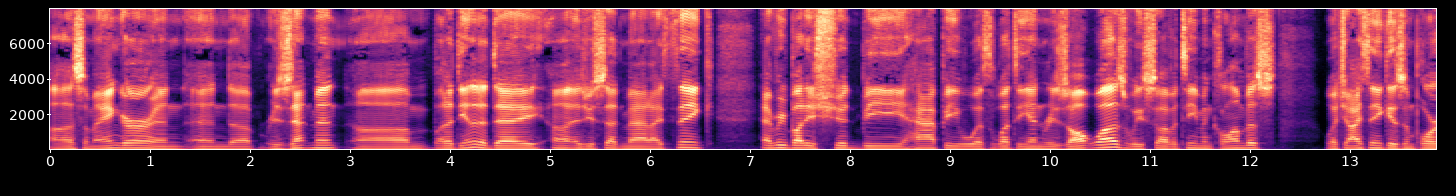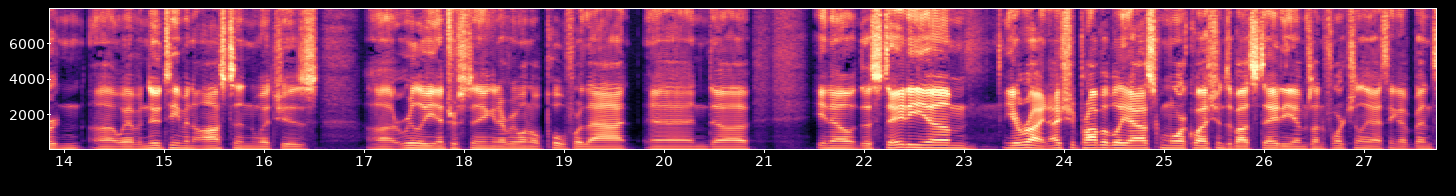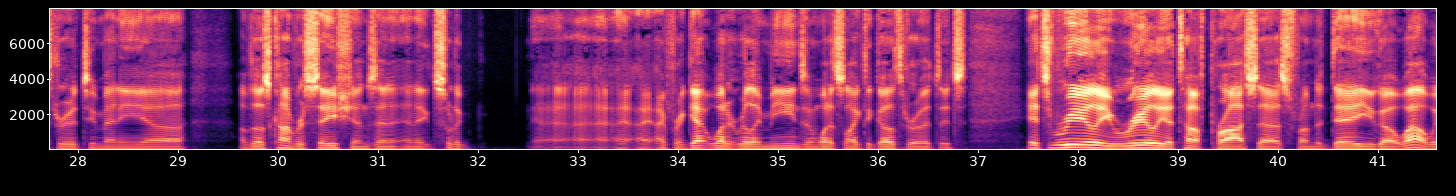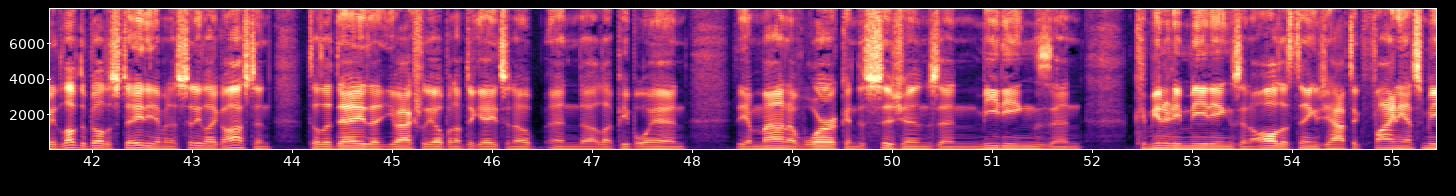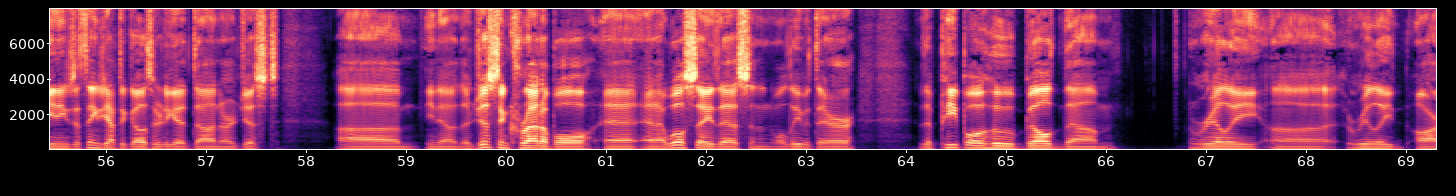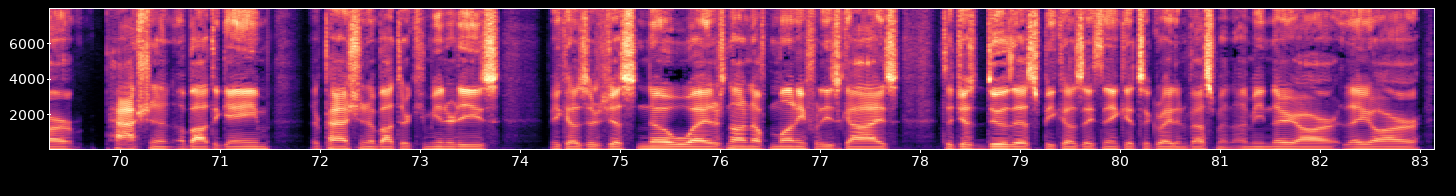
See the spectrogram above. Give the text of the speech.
uh, some anger and and uh, resentment. Um, but at the end of the day, uh, as you said, Matt, I think everybody should be happy with what the end result was. We still have a team in Columbus, which I think is important. we have a new team in Austin, which is uh, really interesting, and everyone will pull for that. And uh, you know, the stadium. You're right. I should probably ask more questions about stadiums. Unfortunately, I think I've been through too many uh, of those conversations, and, and it sort of I, I forget what it really means and what it's like to go through it. It's it's really, really a tough process from the day you go, wow, we'd love to build a stadium in a city like Austin, till the day that you actually open up the gates and op- and uh, let people in. The amount of work and decisions and meetings and community meetings and all the things you have to finance meetings, the things you have to go through to get it done are just, um, you know, they're just incredible. And, and I will say this, and we'll leave it there: the people who build them really, uh, really are passionate about the game. They're passionate about their communities because there's just no way, there's not enough money for these guys to just do this because they think it's a great investment. I mean, they are they are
